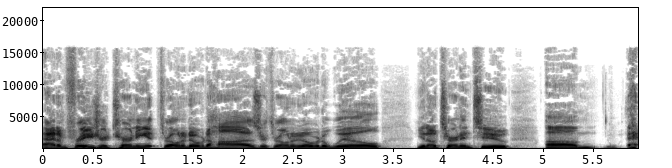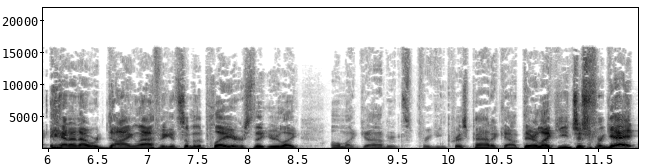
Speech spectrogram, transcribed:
Adam Frazier turning it, throwing it over to Haas or throwing it over to Will, you know, turning to. Um, Hannah and I were dying laughing at some of the players that you're like, oh my God, it's freaking Chris Paddack out there. Like you just forget.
